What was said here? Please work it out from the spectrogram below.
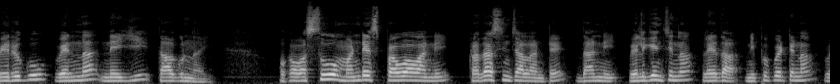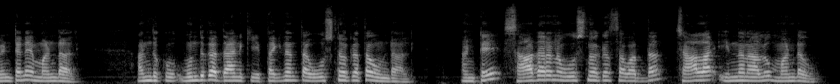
పెరుగు వెన్న నెయ్యి తాగున్నాయి. ఒక వస్తువు మండే ప్రభావాన్ని ప్రదర్శించాలంటే దాన్ని వెలిగించిన లేదా నిప్పు పెట్టినా వెంటనే మండాలి. అందుకు ముందుగా దానికి తగినంత ఉష్ణోగ్రత ఉండాలి. అంటే సాధారణ ఉష్ణోగ్రత వద్ద చాలా ఇంధనాలు మండవు.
